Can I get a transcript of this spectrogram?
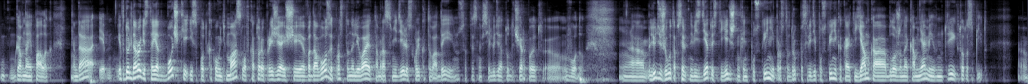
говна и палок, да, и, вдоль дороги стоят бочки из-под какого-нибудь масла, в которые проезжающие водовозы просто наливают там раз в неделю сколько-то воды, и, ну, соответственно, все люди оттуда черпают э, воду. А, Люди живут абсолютно везде, то есть ты едешь там какая-нибудь пустыня, и просто вдруг посреди пустыни какая-то ямка, обложенная камнями, и внутри кто-то спит. Э,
